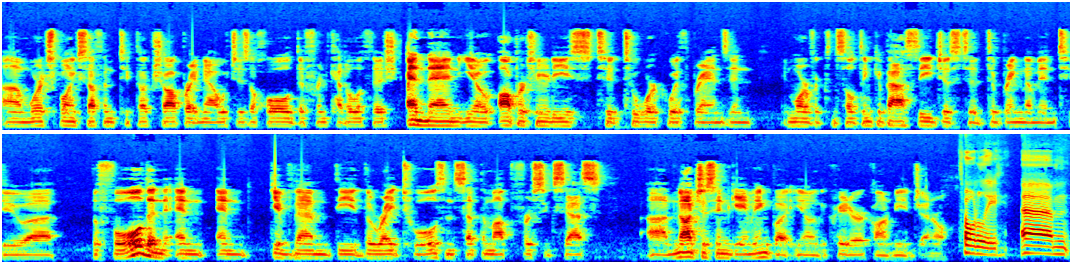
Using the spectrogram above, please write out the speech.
um, we're exploring stuff in TikTok Shop right now, which is a whole different kettle of fish. And then, you know, opportunities to to work with brands in, in more of a consulting capacity, just to to bring them into uh, the fold and and and give them the the right tools and set them up for success. Um, not just in gaming, but you know the creator economy in general. Totally. Um,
